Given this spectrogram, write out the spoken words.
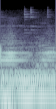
Thank you.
